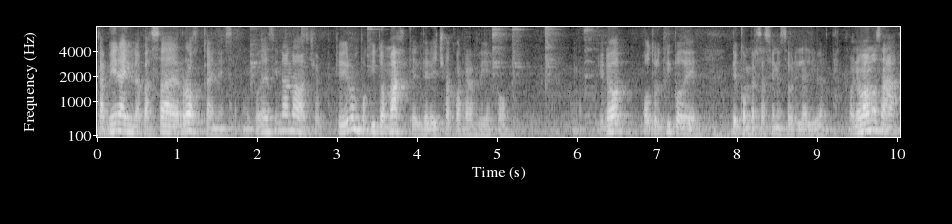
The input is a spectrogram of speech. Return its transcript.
también hay una pasada de rosca en eso. Como puede decir, no, no, yo quiero un poquito más que el derecho a correr riesgo. quiero otro tipo de, conversaciones sobre la libertad. Bueno, vamos a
